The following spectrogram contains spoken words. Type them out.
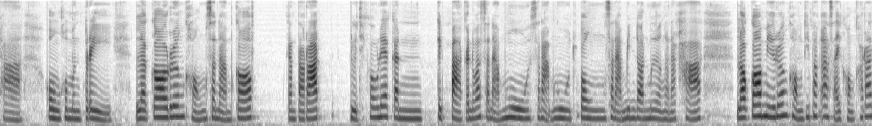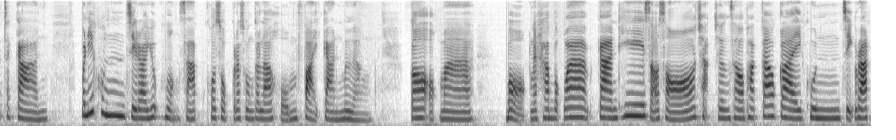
ชา องคมนตรี แล้วก็เรื่องของสนามกอล์ฟกันตรัฐ หรือที่เขาเรียกกันติดปากกันว่าสนามงู สนามงูตรงสนามบินดอนเมืองนะคะ แล้วก็มีเรื่องของที่พักอาศัยของข้าราชการ วันนี้คุณจิรายุห่วงทรัพย์โฆษกกระทรวงกลาโหมฝ่ายการเมือง ก็ออกมาบอกนะคะ บอกว่าการที่สสฉะเชิงเซาพักก้าวไกล คุณจิรัต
